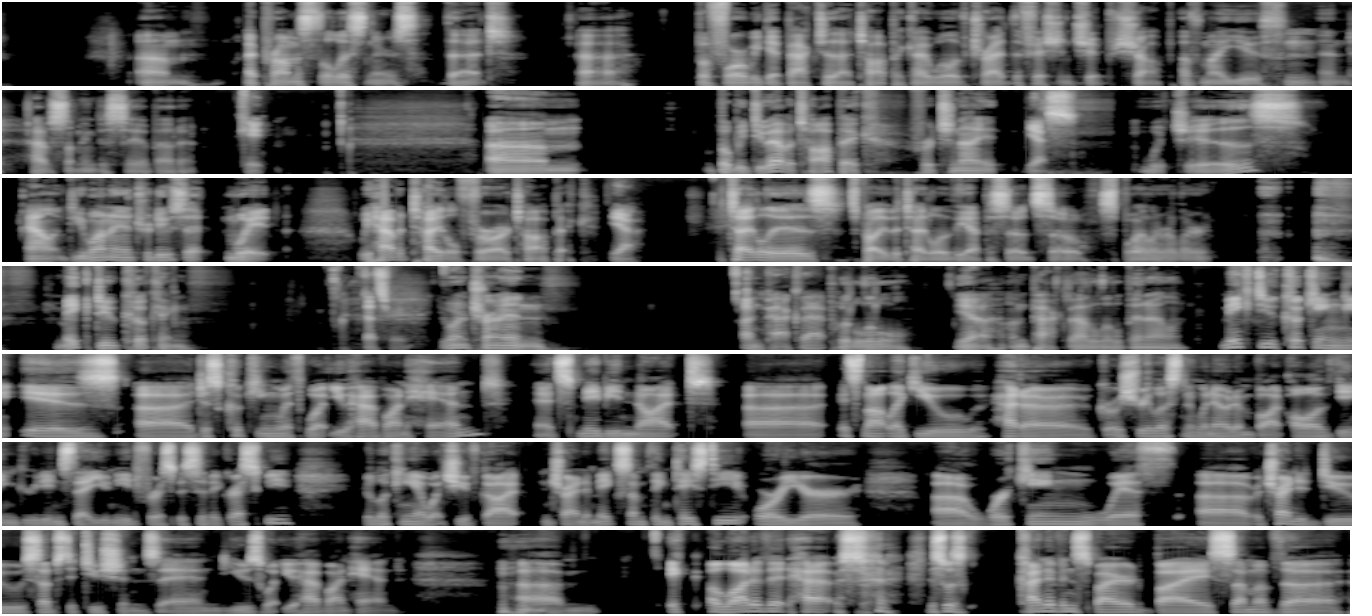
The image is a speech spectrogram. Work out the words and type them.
um, I promise the listeners that uh, before we get back to that topic, I will have tried the fish and chip shop of my youth Mm. and have something to say about it. okay, Um, but we do have a topic for tonight yes. which is Alan, do you want to introduce it? Wait, we have a title for our topic. Yeah. The title is it's probably the title of the episode, so spoiler alert. Make do cooking. That's right. You want to try and Unpack that. put a little yeah, unpack that a little bit, Alan? Make do cooking is uh, just cooking with what you have on hand. It's maybe not. Uh, it's not like you had a grocery list and went out and bought all of the ingredients that you need for a specific recipe. You're looking at what you've got and trying to make something tasty, or you're uh, working with uh, or trying to do substitutions and use what you have on hand. Mhm. um, it, a lot of it has this was kind of inspired by some of the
